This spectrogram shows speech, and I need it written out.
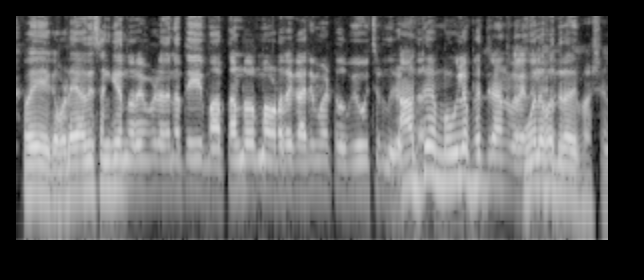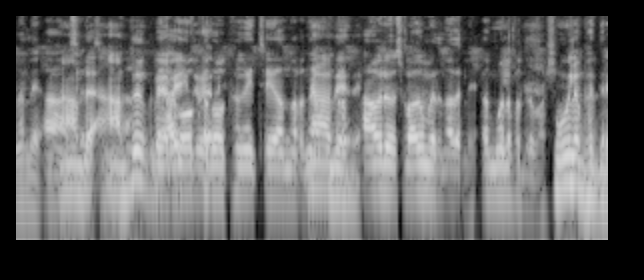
അപ്പൊ ഈ കപടയാതി സംഖ്യ എന്ന് പറയുമ്പോൾ അതിനകത്ത് ഈ മാർത്താണ്ഡവർമ്മ വളരെ കാര്യമായിട്ട് ഉപയോഗിച്ചിരുന്നു അത് മൂലഭദ്ര എന്ന് പറയുന്നത്. മൂലഭദ്രാതി ഭാഷയാണ് അല്ലേ? അത് ശരി, പറഞ്ഞാൽ ആ, ഒരു ശ്ലോകം വരുന്നതല്ലേ? അത് മൂലഭദ്ര ഭാഷ. മൂലഭദ്ര.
